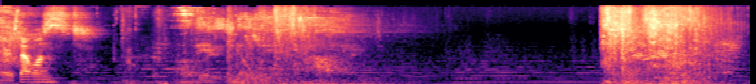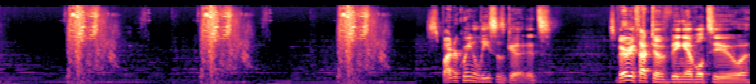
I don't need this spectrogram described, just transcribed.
There's that one. Spider Queen Elise is good. It's it's very effective being able to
